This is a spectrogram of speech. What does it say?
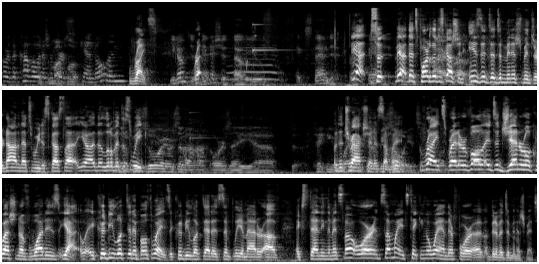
or the kavod of the first candle, and right. You don't Right. diminish it though, you extend it. Yeah, so it. yeah, that's part of the discussion. road. Is it a diminishment or not? And that's what we discussed, la- you know, a little bit Is this week. Or is it a, or is a, uh, taking A away? detraction in Is some way. It's a- Right, right. It revol- it's a general question of what is, yeah, it could be looked at it both ways. It could be looked at as simply a matter of extending the mitzvah, or in some way it's taking away and therefore a, a bit of a diminishment.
